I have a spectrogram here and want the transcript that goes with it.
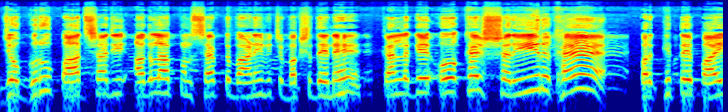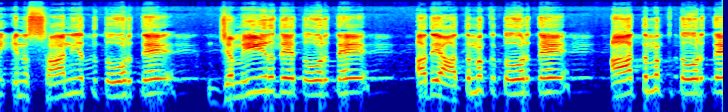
ਜੋ ਗੁਰੂ ਪਾਤਸ਼ਾਹ ਜੀ ਅਗਲਾ ਕਨਸੈਪਟ ਬਾਣੀ ਵਿੱਚ ਬਖਸ਼ਦੇ ਨੇ, ਕਹਿਣ ਲੱਗੇ ਉਹ ਹੈ ਸਰੀਰ ਹੈ ਪਰ ਕਿਤੇ ਪਾਈ ਇਨਸਾਨੀਅਤ ਤੌਰ ਤੇ, ਜ਼ਮੀਰ ਦੇ ਤੌਰ ਤੇ, ਅਧਿਆਤਮਕ ਤੌਰ ਤੇ, ਆਤਮਿਕ ਤੌਰ ਤੇ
